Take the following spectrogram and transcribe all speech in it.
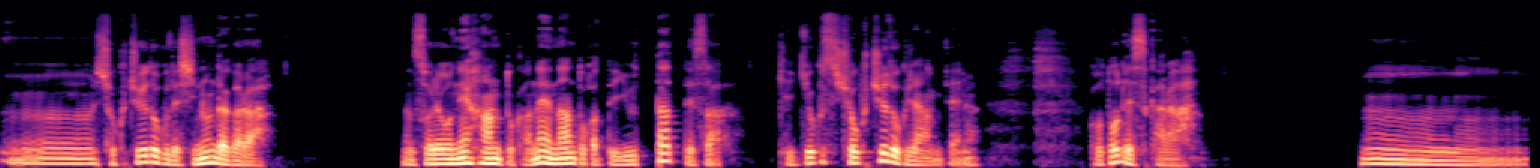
うん、食中毒で死ぬんだから、それを涅槃とかね、なんとかって言ったってさ、結局食中毒じゃん、みたいなことですから。うーん。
